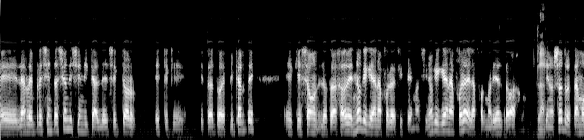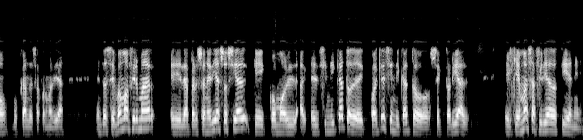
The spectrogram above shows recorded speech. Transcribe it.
eh, la representación sindical del sector este que, trato de explicarte, eh, que son los trabajadores no que quedan afuera del sistema, sino que quedan afuera de la formalidad del trabajo. Que nosotros estamos buscando esa formalidad. Entonces, vamos a firmar eh, la personería social que como el, sindicato de cualquier sindicato sectorial, el que más afiliados tiene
